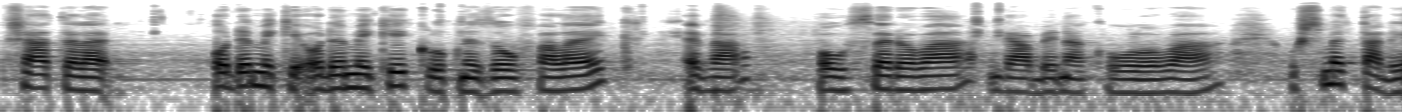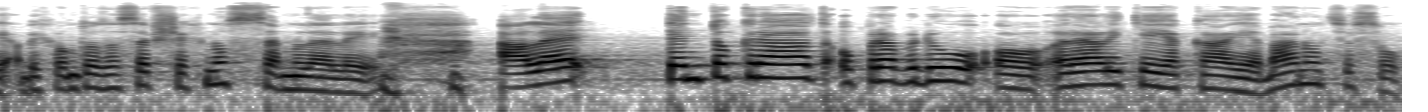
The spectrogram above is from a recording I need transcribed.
Přátelé, Odemiky, Odemiky, klub Nezoufalek, Eva Pouserová, Gábina Koulová. Už jsme tady, abychom to zase všechno semleli, ale tentokrát opravdu o realitě, jaká je. Vánoce jsou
